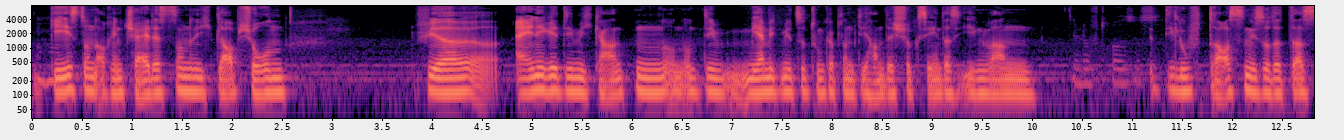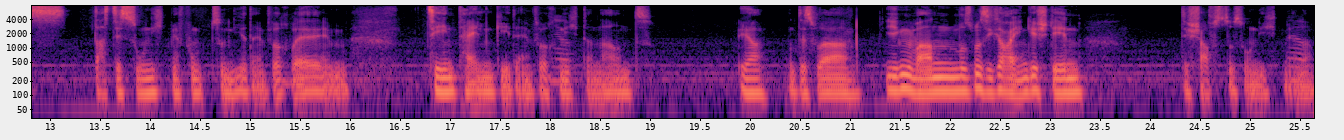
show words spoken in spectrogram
mhm. gehst und auch entscheidest, sondern ich glaube schon, für einige, die mich kannten und, und die mehr mit mir zu tun gehabt haben, die haben das schon gesehen, dass irgendwann die Luft, die Luft draußen ist oder dass dass das so nicht mehr funktioniert, einfach, weil zehn Teilen geht einfach ja. nicht dann. Und ja, und das war irgendwann, muss man sich auch eingestehen, das schaffst du so nicht mehr. Ja. Ne?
